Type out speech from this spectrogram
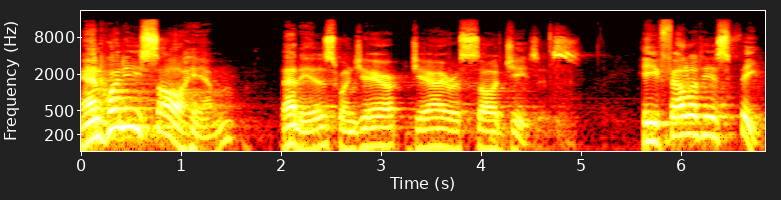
And when he saw him, that is, when Jairus saw Jesus, he fell at his feet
